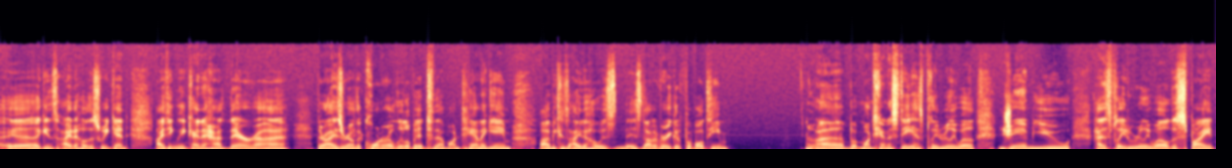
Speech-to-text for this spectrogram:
uh, against Idaho this weekend, I think they kind of had their their eyes around the corner a little bit to that Montana game because Idaho is is not a very good football team. Uh, but Montana State has played really well. JMU has played really well despite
